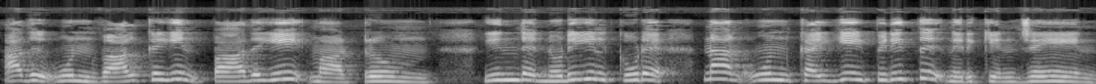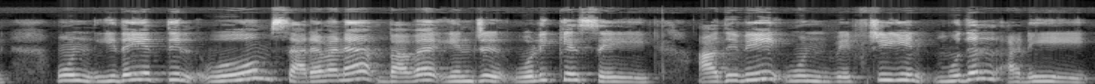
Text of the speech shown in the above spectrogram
அது உன் வாழ்க்கையின் பாதையை மாற்றும். இந்த நொடியில் கூட நான் உன் கையை பிடித்து நிற்கின்றேன். உன் இதயத்தில் ஓம் சரவண பவ என்று ஒலிக்க செய். அதுவே உன் வெற்றியின் முதல் அடி.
